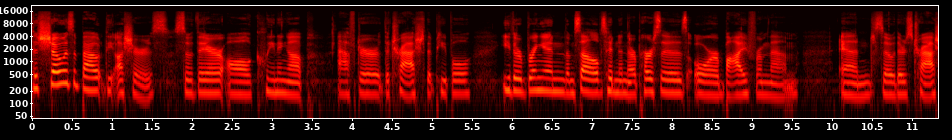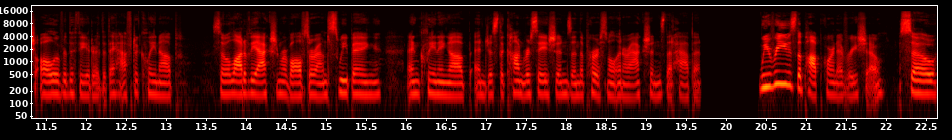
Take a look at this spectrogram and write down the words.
The show is about the ushers. So they're all cleaning up after the trash that people either bring in themselves hidden in their purses or buy from them. And so there's trash all over the theater that they have to clean up. So a lot of the action revolves around sweeping and cleaning up and just the conversations and the personal interactions that happen. We reuse the popcorn every show. So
